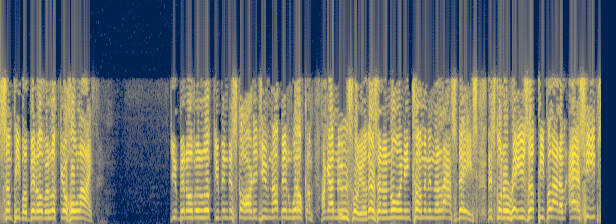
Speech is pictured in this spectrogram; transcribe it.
Some people have been overlooked your whole life. You've been overlooked. You've been discarded. You've not been welcomed. I got news for you. There's an anointing coming in the last days that's going to raise up people out of ash heaps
